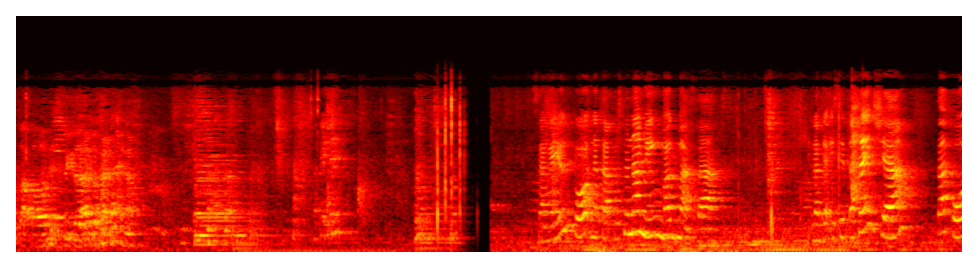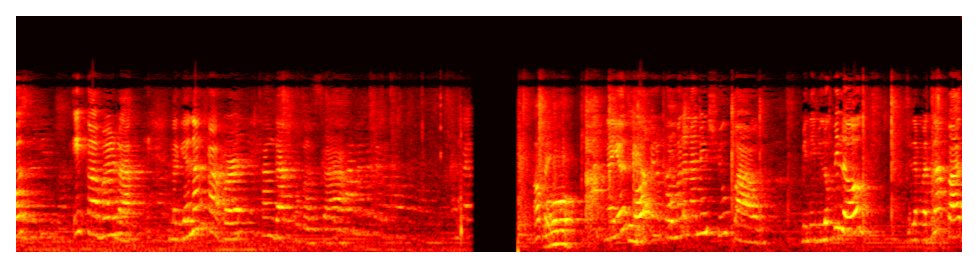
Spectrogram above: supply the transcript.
Tatawa din? Okay, eh. Sa ngayon po, natapos na naming magmasa. Nag-isit aside siya, tapos i-cover wrap, lagyan ng cover hanggat pumalsa. Okay. Oo. Ngayon po, pinupurma na namin siupaw. Binibilog-bilog, nilapad-lapad,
